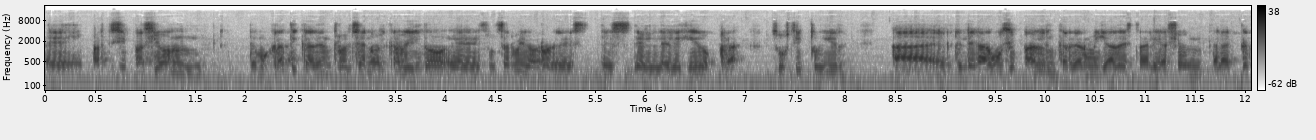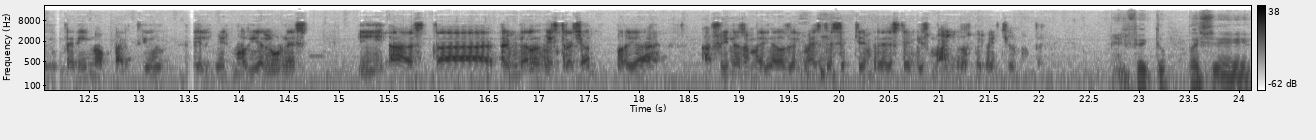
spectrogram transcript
eh, participación democrática dentro del seno del Cabildo, eh, su servidor es, el elegido para sustituir al delegado municipal, encargarme ya de esta delegación en carácter interino a partir del mismo día lunes y hasta terminar la administración, por allá a fines o mediados del mes de septiembre de este mismo año 2021. Perfecto, pues eh,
